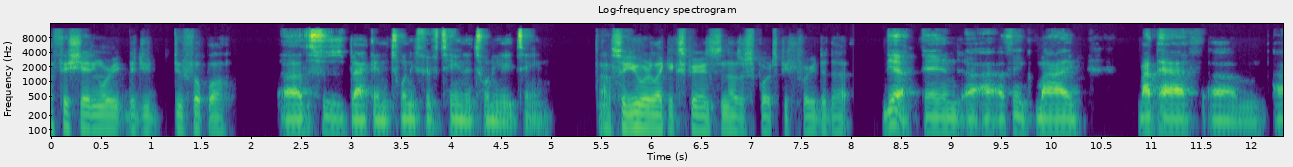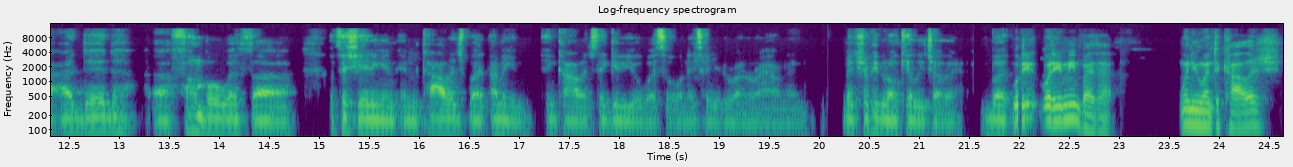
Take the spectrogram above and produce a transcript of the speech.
officiating where did you do football? Uh, this was back in 2015 and 2018. Oh, so you were like experienced in other sports before you did that? Yeah, and uh, I think my my path, um, I, I, did uh, fumble with uh, officiating in, in college, but I mean, in college they give you a whistle and they tell you to run around, and make sure people don't kill each other. But what do you, what do you mean by that? When you went to college,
